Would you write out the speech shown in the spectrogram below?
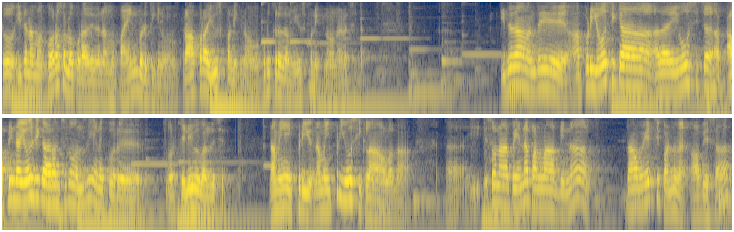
ஸோ இதை நம்ம குறை சொல்லக்கூடாது. இதை நம்ம பயன்படுத்திக்கணும். ப்ராப்பராக யூஸ் பண்ணிக்கணும். அவங்க கொடுக்குறத நம்ம யூஸ் பண்ணிக்கணும்னு நினச்சிட்டேன். இதுதான் வந்து அப்படி யோசிக்க அதை யோசித்த அப்- அப்படி நான் யோசிக்க ஆரம்பிச்சதும் வந்து எனக்கு ஒரு ஒரு தெளிவு வந்துச்சு. நம்ம ஏன் இப்படி நம்ம இப்படி யோசிக்கலாம் அவ்வளோதான் ஸோ நான் இப்போ என்ன பண்ணலாம் அப்படின்னா நான் முயற்சி பண்ணுவேன் ஆப்வியஸாக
